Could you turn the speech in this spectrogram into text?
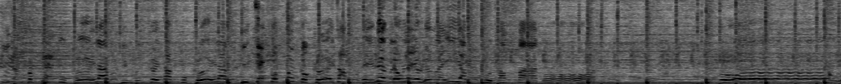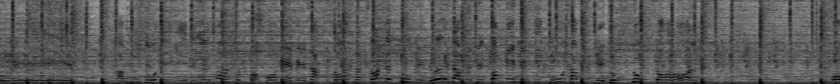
ที่นั่นก็แทงกูเคยแล้วที่มึงเคยทำกูเคยแล้วที่เจ๊งกว่ามึงก็เคยทำไอ้เรื่องเร็วๆเรื่องไรย้ำกูทำมาก่อนโอ้ยทำตัวเองให้เดือดร้อนคนบอกพ่อแม่ไม่สั่งสอนสั่งสอนแต่กูไม่เคยทำผิดหวังในสิ่งที่กูทำในทุกทุกๆตอน โอ้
